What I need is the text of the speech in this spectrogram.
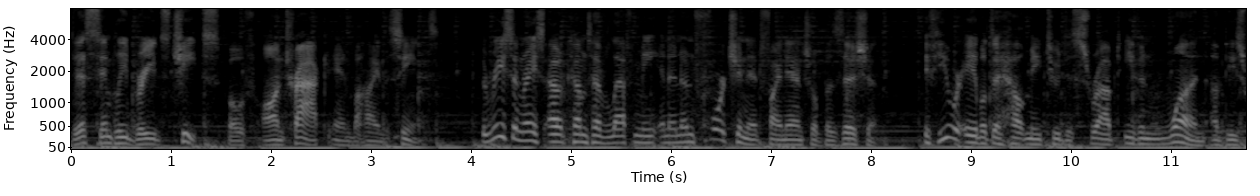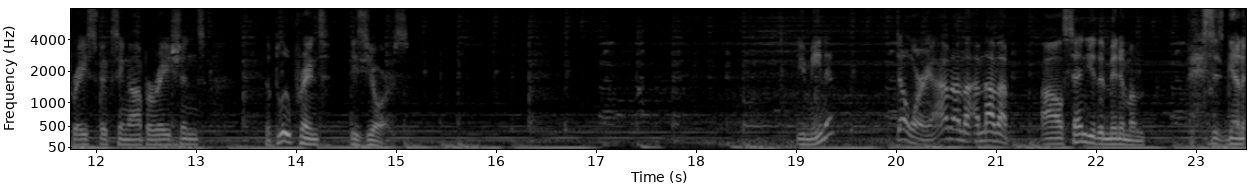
This simply breeds cheats, both on track and behind the scenes. The recent race outcomes have left me in an unfortunate financial position. If you were able to help me to disrupt even one of these race fixing operations, the blueprint is yours. You mean it? Don't worry, I'm not, I'm not, I'll send you the minimum. This is gonna.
